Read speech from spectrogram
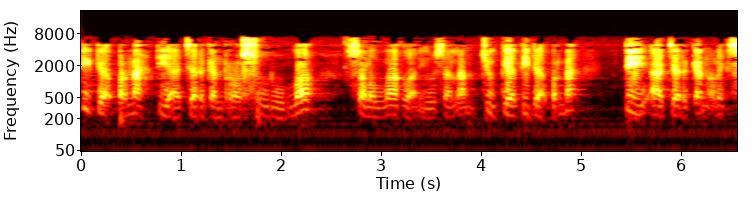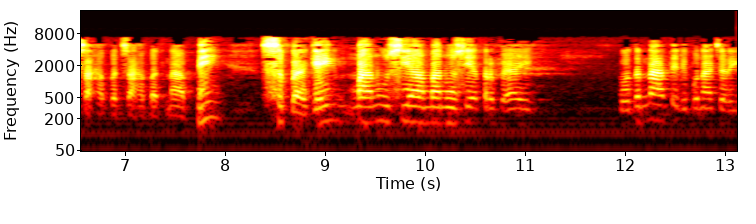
Tidak pernah diajarkan Rasulullah Shallallahu Alaihi Wasallam juga tidak pernah diajarkan oleh sahabat-sahabat Nabi sebagai manusia-manusia terbaik. Boten nate dipun ajari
